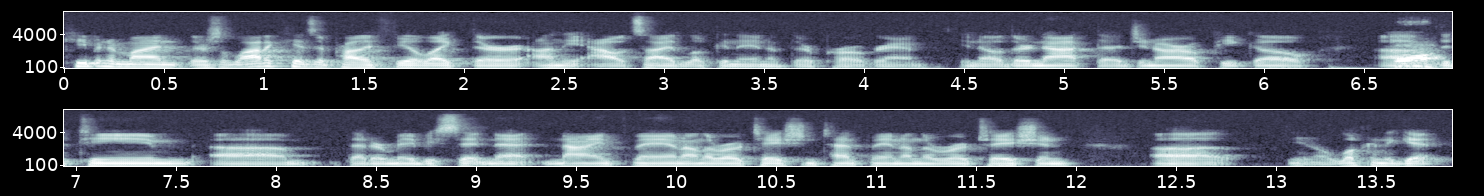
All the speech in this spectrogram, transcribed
Keeping in mind, there's a lot of kids that probably feel like they're on the outside looking in of their program. You know, they're not the Gennaro Pico of yeah. the team um, that are maybe sitting at ninth man on the rotation, tenth man on the rotation. Uh, you know, looking to get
